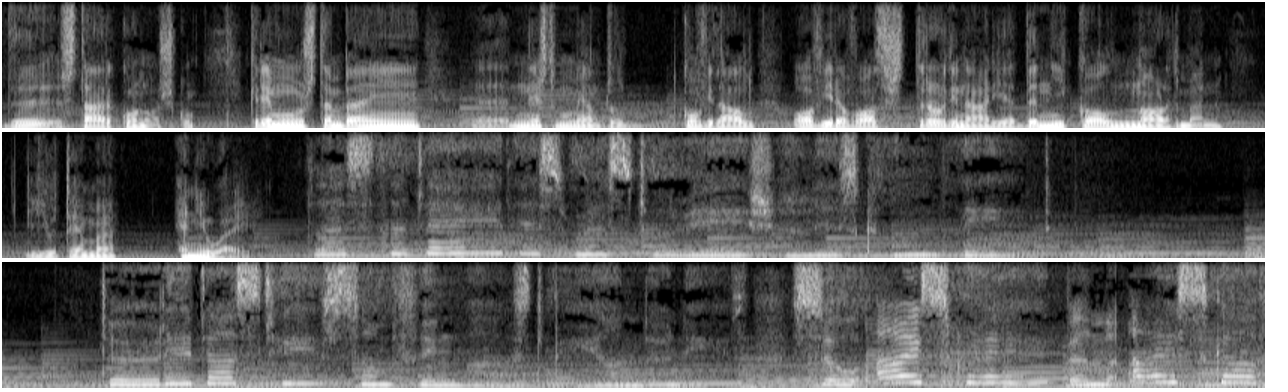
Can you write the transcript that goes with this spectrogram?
de estar connosco. Queremos também, eh, neste momento, convidá-lo a ouvir a voz extraordinária de Nicole Nordman e o tema Anyway. Bless the day this restoration is complete. Dirty, dusty, something must be underneath. So I scrape and I scuff,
